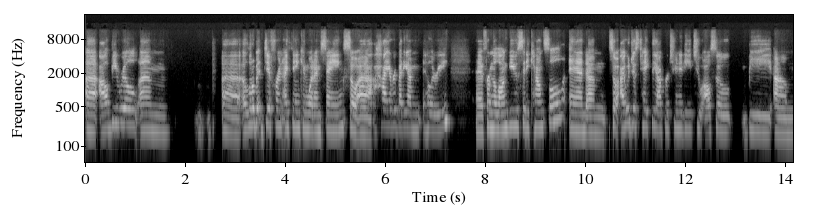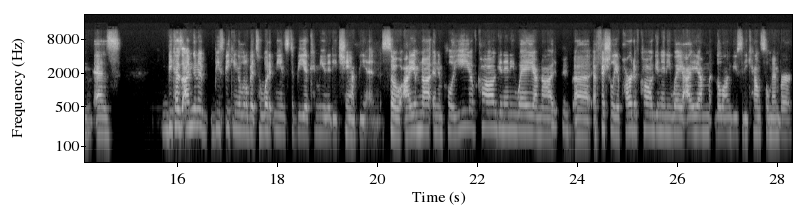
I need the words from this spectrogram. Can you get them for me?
uh, I'll be real um, uh, a little bit different, I think, in what I'm saying. So, uh, hi, everybody. I'm Hillary uh, from the Longview City Council. And um, so I would just take the opportunity to also be um, as, because I'm going to be speaking a little bit to what it means to be a community champion. So I am not an employee of COG in any way. I'm not uh, officially a part of COG in any way. I am the Longview City Council member.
